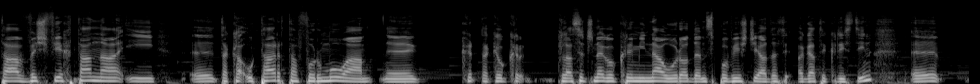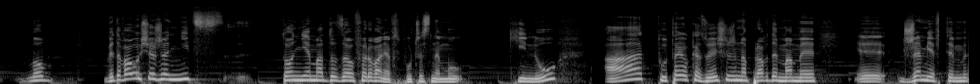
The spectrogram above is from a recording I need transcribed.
ta wyświechtana i y, taka utarta formuła y, takiego klasycznego kryminału rodem z powieści Agaty, Christine, y, no, wydawało się, że nic to nie ma do zaoferowania współczesnemu kinu, a tutaj okazuje się, że naprawdę mamy y, drzemie w tym, y,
